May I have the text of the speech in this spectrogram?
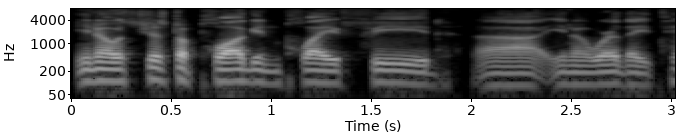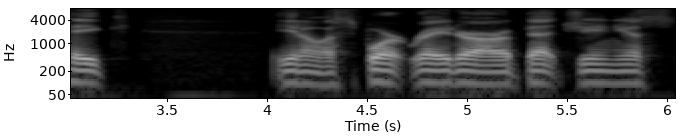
you know, it's just a plug and play feed. Uh, you know, where they take you know, a Sportradar, or a Bet Genius,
